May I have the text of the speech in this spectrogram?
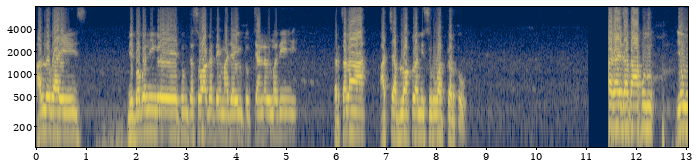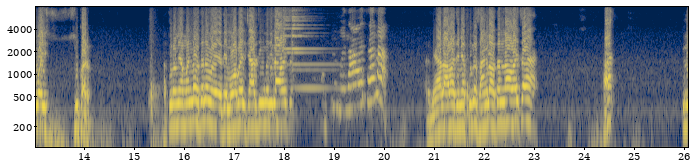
हॅलो गाईज मी बबन इंगळे तुमचं स्वागत आहे माझ्या युट्यूब चॅनलमध्ये तर चला आजच्या ब्लॉगला मी सुरुवात करतो. गाईज आता आपण येऊ वय सुकड. तुला मी म्हणलं होतं ना ते मोबाईल चार्जिंगमध्ये लावायचं. लावायचा ना. अरे मी लावायचं मी तुला सांगला होता ना लावायचा. हा? तुला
